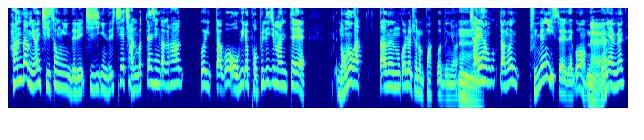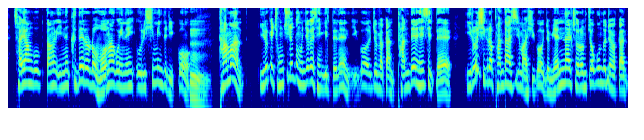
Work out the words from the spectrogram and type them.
한다면 지성인들이 지식인들이 진짜 잘못된 생각을 하고 있다고 오히려 포퓰리즘한테 넘어갔다는 걸로 저는 봤거든요. 음. 자유한국당은 분명히 있어야 되고 네. 왜냐하면 자유한국당을 있는 그대로로 원하고 있는 우리 시민들이 있고 음. 다만 이렇게 정치적인 문제가 생길 때는 이걸 좀 약간 반대를 했을 때 이런 식으로 반대하시지 마시고 좀 옛날처럼 조금 더 좀 약간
